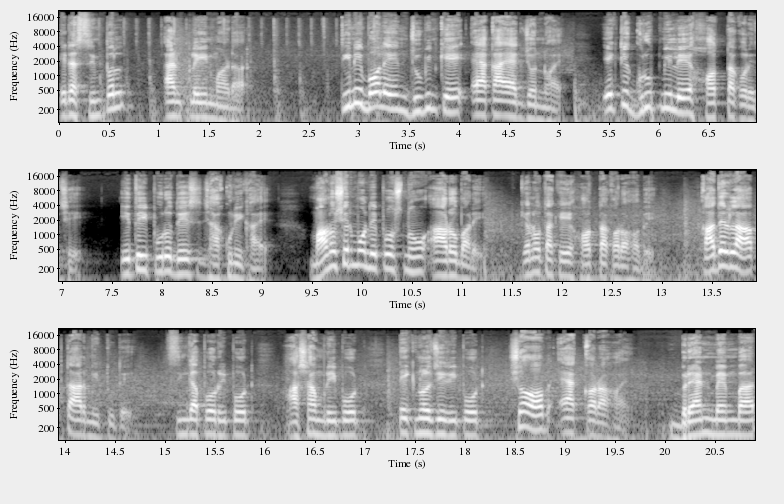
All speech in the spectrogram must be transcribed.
এটা সিম্পল অ্যান্ড প্লেইন মার্ডার তিনি বলেন, জুবিনকে একা একজন নয়, একটি গ্রুপ মিলে হত্যা করেছে। এতেই পুরো দেশ ঝাঁকুনি খায়। মানুষের মনে প্রশ্ন আরও বাড়ে, কেন তাকে হত্যা করা হবে? কাদের লাভ তার মৃত্যুতে? Singapore report, Assam report, technology report, সব এক করা হয়। ব্র্যান্ড মেম্বার,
